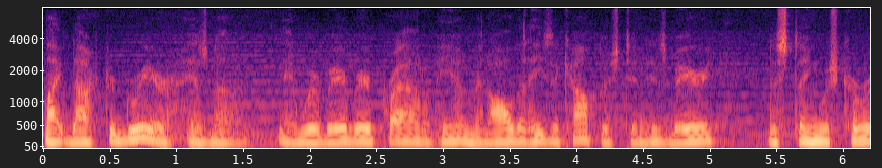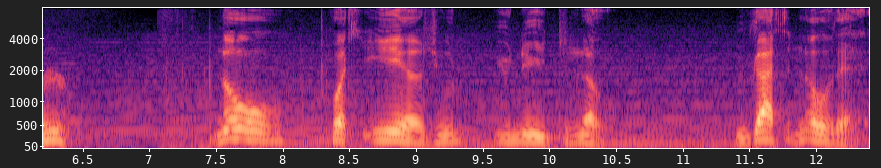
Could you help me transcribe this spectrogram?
like Dr. Grier has done. And we're very, very proud of him and all that he's accomplished in his very distinguished career. Know what years you, you need to know. You got to know that.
